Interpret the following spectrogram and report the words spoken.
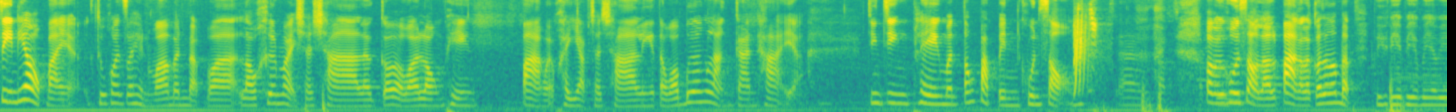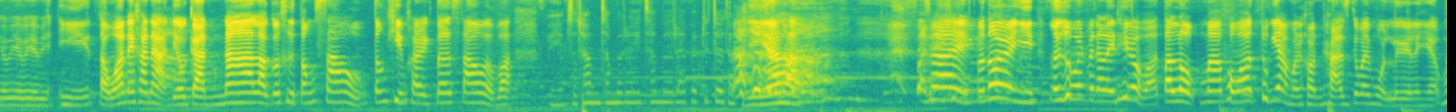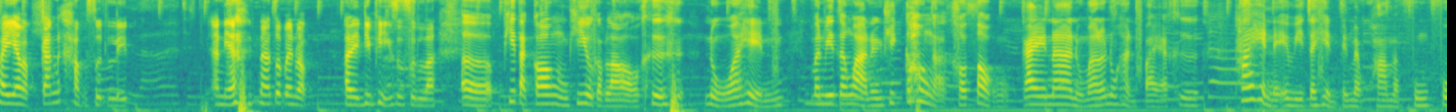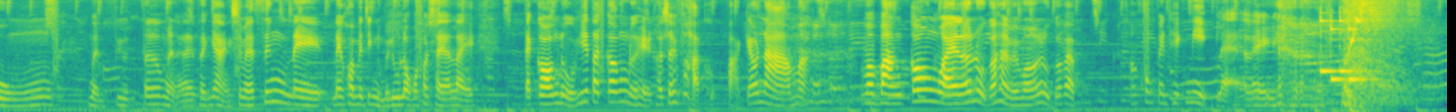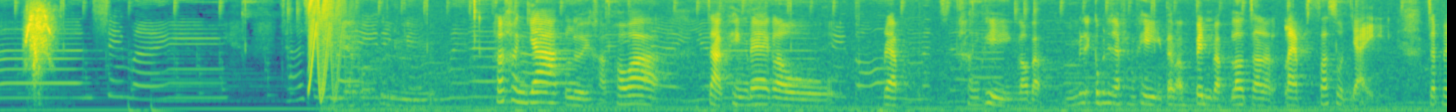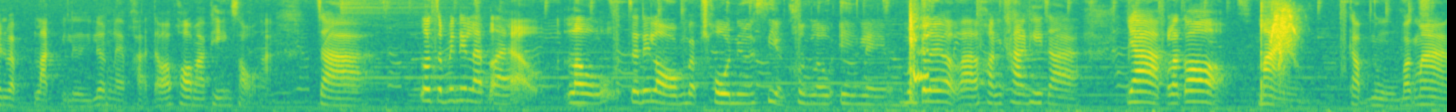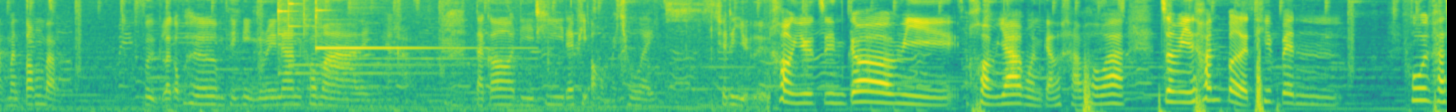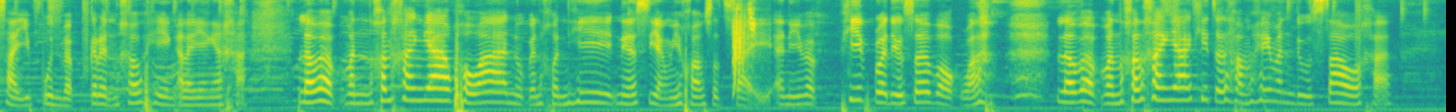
ซีนที่ออกไปอะทุกคนจะเห็นว่ามันแบบว่าเราเคลื่อนไหวช้าๆ แล้วก็แบบว่าร้องเพลง ปากแบบขยับช้าๆอะไรเงี้ยแต่ว่าเบื้องหลังการถ่ายอะจริง ๆ เพลงมันต้องปรับเป็นคูณสองปรับเป็นคูณสองแล้วปากเราก็ต้องแบบเบียเบียเบียเบียเบียเบียเบีงนี้แต่ว่าในขณะเดียวกันหน้าเราก็คือต้องเศร้า ต้องคีบคาแรคเตอร์เศร้าแบบว่าพยายามจะทำทำอะไรทำอะไรแบบที่เธอทำอย่างนี้ค่ะใช่ มันต้องอย่างนี้ แล้วคือมันเป็นอะไรที่แบบว่าตลกมาก เพราะว่าทุกอย่างมันคอนทราสต์กันไปหมดเลยอะไรเงี้ย พยายามแบบกั้นขำสุดฤทธิ์ อันเนี้ยน่าจะเป็นแบบ อะไรที่พีคสุดๆละเออพี่ตากล้องที่อยู่กับเราคือ หนูอะเห็นมันมีจังหวะหนึ่งที่กล้องอะเขาส่องใกล้หน้าหนูมากแล้วหนูหันไปอะคือ ถ้าเห็นใน MV จะเห็นเป็นแบบความแบบฟุ้งๆ เหมือนฟิลเตอร์เหมือนอะไรสักอย่างใช่ไหมซึ่งในในความเป็นจริงหนูไม่รู้หรอกว่าเขาใช้อะไร แต่กล้องหนูพี่ตากล้องหนูเห็นเขาใช้ฝาฝาแก้วน้ำอะมาบังกล้องไว้แล้วหนูก็หันไปมองแล้วหนูก็แบบอ๋อคงเป็นเทคนิคแหละอะไรอย่างเงี้ย ค่อนข้างยากเลยค่ะ เพราะว่าจากเพลงแรกเราแรปทั้งเพลงเราแบบไม่ได้ก็ไม่ได้แรปทั้งเพลง แต่แบบเป็นแบบเราจะแรปซะส่วนใหญ่ จะเป็นแบบหลักไปเลยเรื่องแรปค่ะ แต่ว่าพอมาเพลงสองอะจะเราจะไม่ได้แรปแล้ว เราจะได้ร้องแบบโชว์เนื้อเสียงของเราเองแล้ว มันก็เลยแบบว่าค่อนข้างที่จะยากแล้วก็ใหม่กับหนูมากๆ มันต้องแบบฝึกแล้วก็เพิ่มเทคนิคนู่นนี่นั่นเข้ามาอะไร แต่ก็ดีที่ได้พี่ออมมาช่วยช่วยได้เยอะเลยของยูจินก็มีความยากเหมือนกันค่ะ เพราะว่าจะมีท่อนเปิดที่เป็นพูดภาษาญี่ปุ่นแบบเกริ่นเข้าเพลงอะไรอย่างเงี้ยค่ะ แล้วแบบมันค่อนข้างยากเพราะว่าหนูเป็นคนที่เนื้อเสียงมีความสดใส อันนี้แบบพี่โปรดิวเซอร์บอกว่า แล้วแบบมันค่อนข้างยากที่จะทำให้มันดูเศร้าค่ะ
